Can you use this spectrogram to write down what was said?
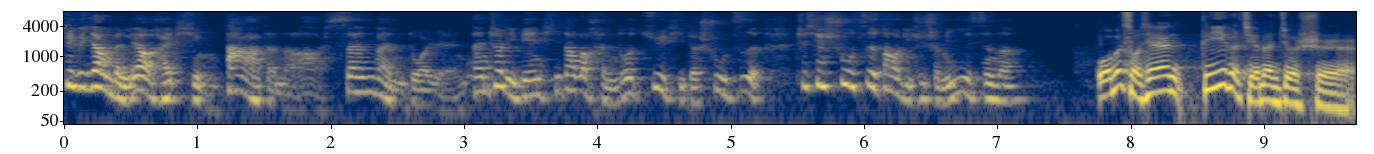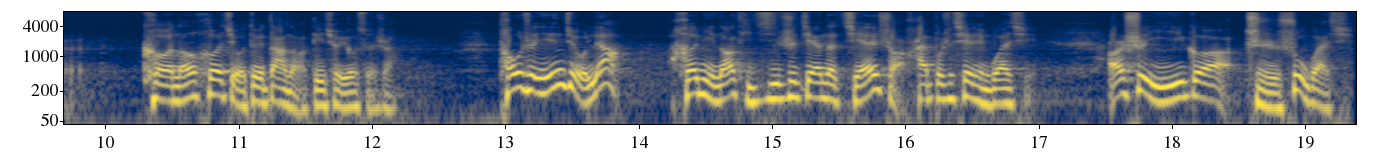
这个样本量还挺大的呢啊，三万多人。但这里边提到了很多具体的数字，这些数字到底是什么意思呢？我们首先第一个结论就是，可能喝酒对大脑的确有损伤。同时，饮酒量和你脑体积之间的减少还不是线性关系，而是以一个指数关系。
